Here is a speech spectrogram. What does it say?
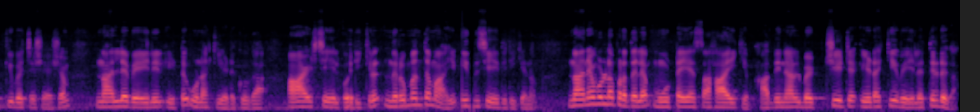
മുക്കിവെച്ച ശേഷം നല്ല വെയിലിൽ ഇട്ട് ഉണക്കിയെടുക്കുക. ആഴ്ചയിൽ ഒരിക്കൽ നിർബന്ധമായും ഇത് ചെയ്തിരിക്കണം. നനവുള്ള പ്രതലം മൂട്ടയെ സഹായിക്കും. അതിനാൽ ബെഡ്ഷീറ്റ് ഇടയ്ക്ക് വെയിലത്തിടുക.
